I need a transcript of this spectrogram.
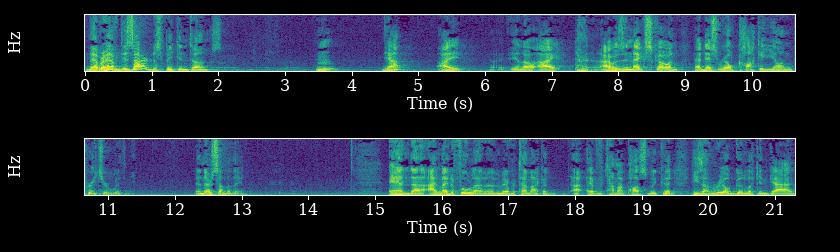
Never have desired to speak in tongues. Hmm? Yeah. I, you know, I, I was in Mexico and had this real cocky young preacher with me. And there's some of them. And uh, I made a fool out of him every time I could, uh, every time I possibly could. He's a real good looking guy.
